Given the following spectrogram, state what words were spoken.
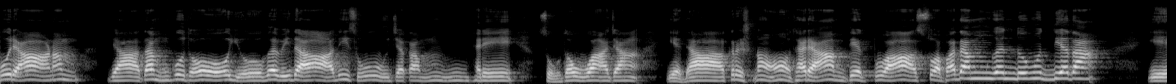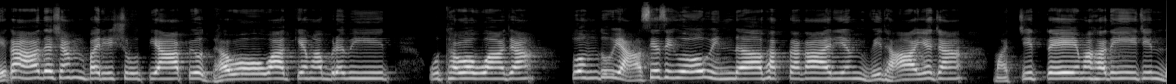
പുരാണം ജാതം കുതോ യോഗവിദാദിസൂചകം. ഹരേ സുതൗവാച യഥാ കൃഷ്ണോധരാം ത്യക്വാ സ്വപദം ഗന്ധുമുദ്യത. ഏകാദശം പരിശ്രുത്യാപ്യുദ്ധവോ വാക്യമബ്രവീത്. ഉദ്ധവ ഉവാച. ത്വം തു യാസ്യസി ഗോവിന്ദ ഭക്തകാര്യം വിധായ ച. മച്ചിത്തേ മഹതീ ചിന്ത.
